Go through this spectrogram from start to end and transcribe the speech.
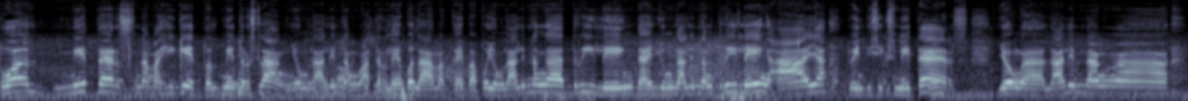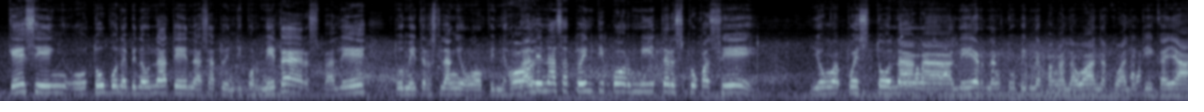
12 meters na mahigit. 12 meters lang yung lalim ng water level ha. Magkaiba po yung lalim ng ah, drilling dahil yung lalim ng drilling ay ah, 26 meters. Yung ah, lalim ng ah, casing o tubo na binaw natin nasa 24 meters. Bali, 2 meters lang yung open hole. Bali, nasa 24 meters po kasi yung ah, pwesto ng ah, layer ng tubig na pangalawa na quality kaya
